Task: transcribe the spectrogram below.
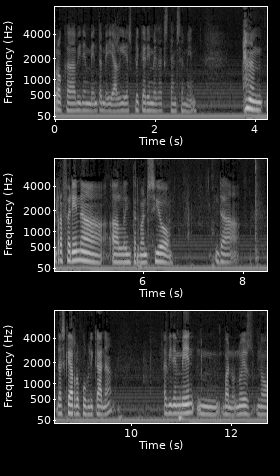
però que evidentment també ja li explicaré més extensament. Referent a, a la intervenció de, d'Esquerra Republicana evidentment mm, bueno, no és, no,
